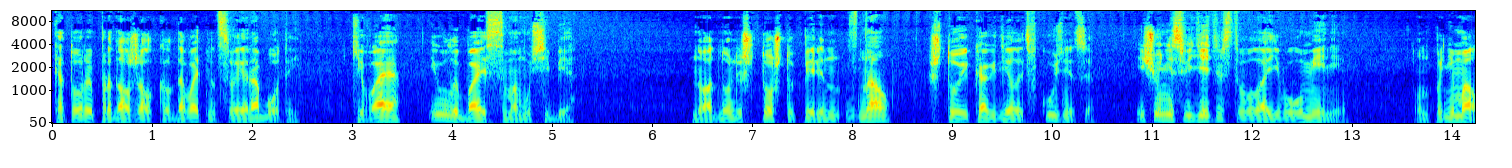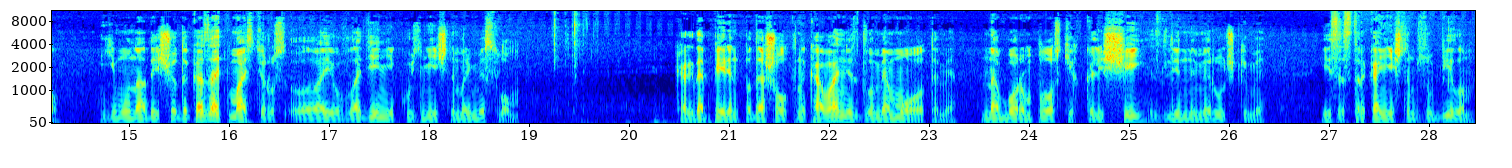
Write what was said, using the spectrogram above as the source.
который продолжал колдовать над своей работой, кивая и улыбаясь самому себе. Но одно лишь то, что Перин знал, что и как делать в кузнице, еще не свидетельствовало о его умении. Он понимал, ему надо еще доказать мастеру свое владение кузнечным ремеслом. Когда Перин подошел к наковальне с двумя молотами, набором плоских клещей с длинными ручками и со строконечным зубилом,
